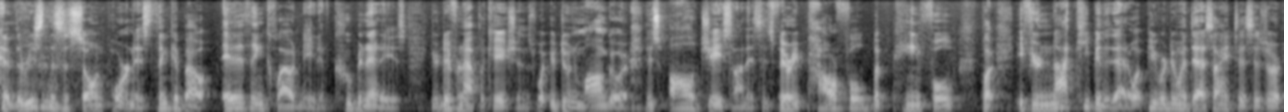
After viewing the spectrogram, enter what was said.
the reason this is so important is think about everything cloud native, Kubernetes, your different applications, what you're doing in Mongo, it's all JSON. It's, it's very powerful but painful. But if you're not keeping the data, what people are doing with data scientists is they're,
